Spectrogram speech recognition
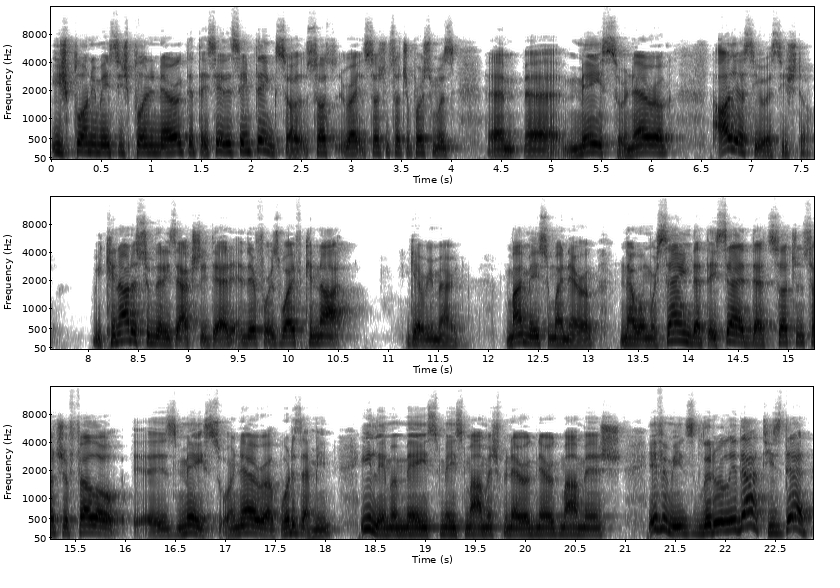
Ish Ploni Mace, Ish Ploni Nerog, that they say the same thing. So, such, right, such and such a person was um, Mace or Nerog. Al Yasiu Esishto. We cannot assume that he's actually dead, and therefore his wife cannot get remarried. My mace, my nerog. Now, when we're saying that they said that such and such a fellow is mace or nerog, what does that mean? Ilema mace, mace mamish, nerog, nerog mamish. If it means literally that, he's dead.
